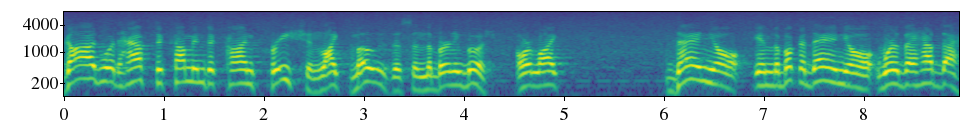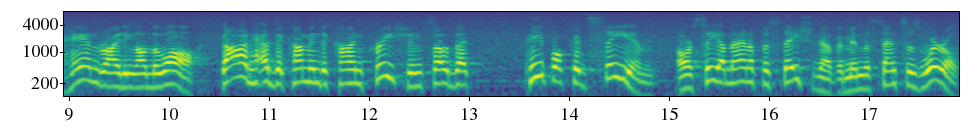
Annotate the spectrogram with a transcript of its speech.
God would have to come into concretion like Moses in the burning bush, or like Daniel in the book of Daniel, where they had the handwriting on the wall. God had to come into concretion so that people could see him or see a manifestation of him in the senses world.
